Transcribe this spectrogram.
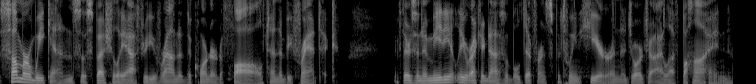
Summer weekends, especially after you've rounded the corner to fall, tend to be frantic. If there's an immediately recognizable difference between here and the Georgia I left behind,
